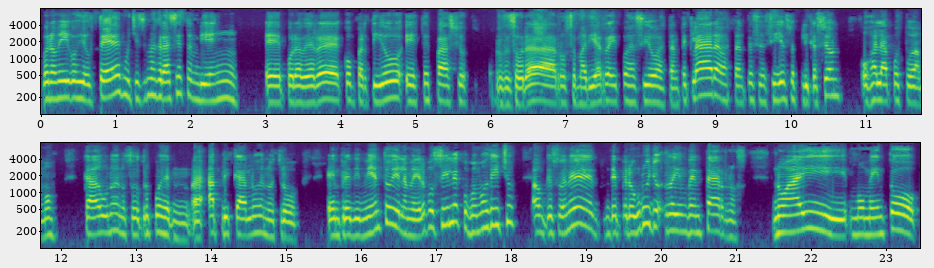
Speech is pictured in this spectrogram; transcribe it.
Bueno, amigos, y a ustedes, muchísimas gracias también eh, por haber eh, compartido este espacio. La profesora Rosa María Rey pues ha sido bastante clara, bastante sencilla en su explicación. Ojalá pues podamos cada uno de nosotros pues aplicarlos en nuestro emprendimiento y en la medida posible, como hemos dicho, aunque suene de perogrullo, reinventarnos. No hay momento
